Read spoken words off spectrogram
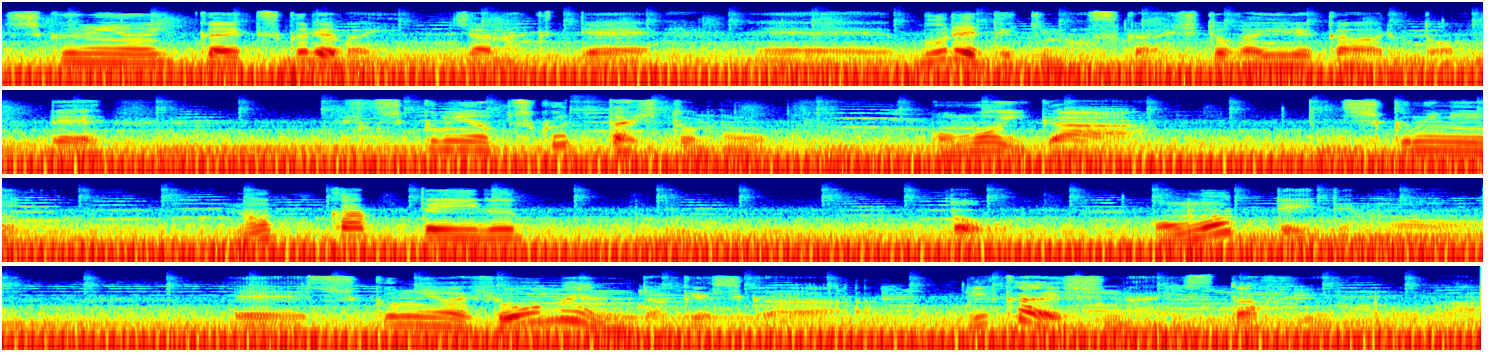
仕組みを1回作ればいいんじゃなくて、えー、ブレてきますから人が入れ替わると。で仕組みを作った人の思いが仕組みに乗っかっていると思っていても、えー、仕組みは表面だけしか理解しないスタッフの方が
